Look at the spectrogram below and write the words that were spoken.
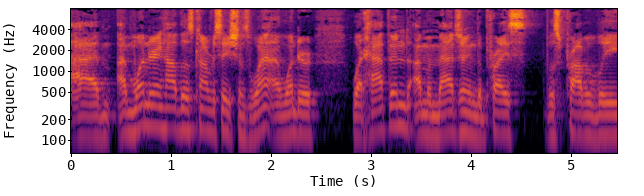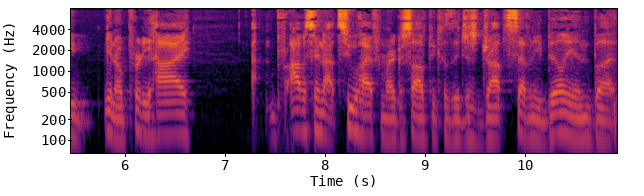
I'm I'm wondering how those conversations went. I wonder what happened. I'm imagining the price was probably you know pretty high. Obviously not too high for Microsoft because they just dropped 70 billion, but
